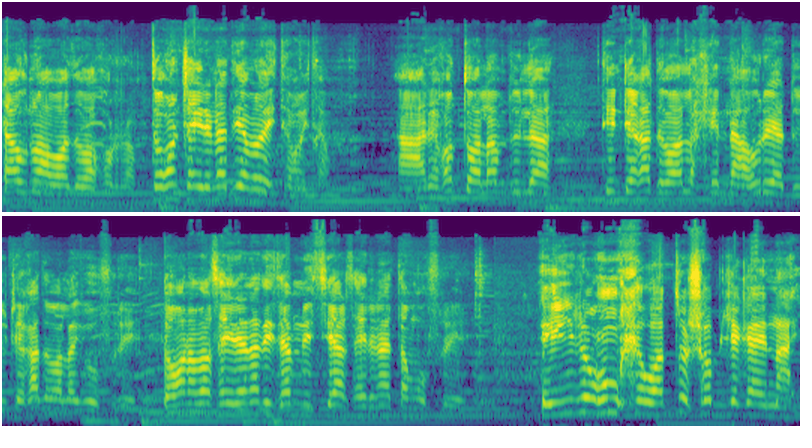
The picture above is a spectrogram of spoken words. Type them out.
টাউনও আওয়া যাওয়া করলাম। তখন চাইরানা দিয়ে আমরা যাইতাম। আর এখন তো আলহামদুলিল্লাহ তিন টাকা দেওয়া লাগে, না হরে, আর দুই টাকা দেওয়া লাগে উপরে। তখন আমরা চাইরানা দিতাম, নিচে আর চাইরানা দিতাম উফরে এইরকম খাওয়া তো সব জায়গায় নাই।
